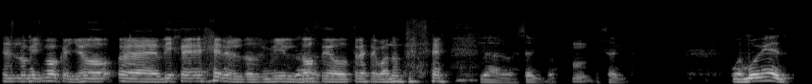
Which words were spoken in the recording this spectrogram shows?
es lo mismo que yo eh, dije en el 2012 o 13 cuando empecé. Claro, exacto, mm. exacto. Pues muy bien.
